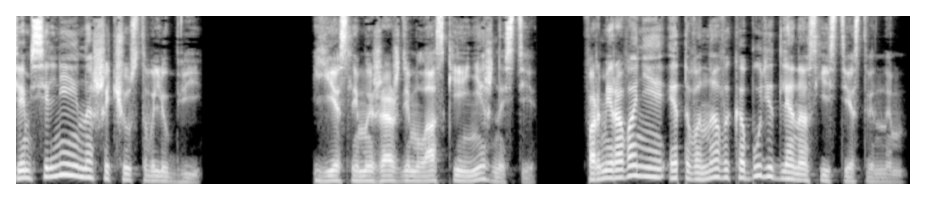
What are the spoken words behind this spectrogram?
тем сильнее наше чувство любви. Если мы жаждем ласки и нежности, формирование этого навыка будет для нас естественным.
